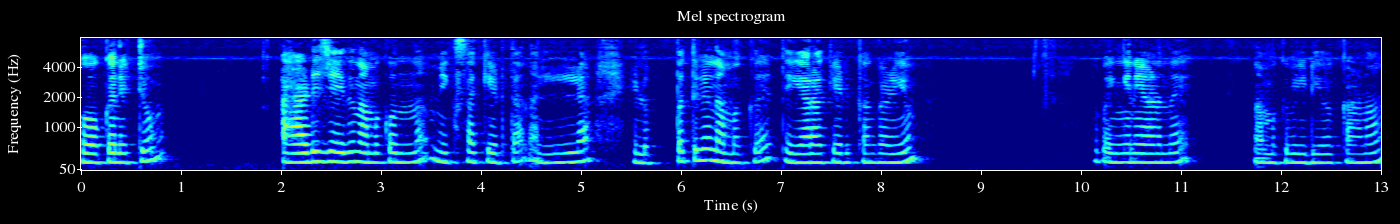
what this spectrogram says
കോക്കനറ്റും ആഡ് ചെയ്ത് നമുക്കൊന്ന് മിക്സാക്കി എടുത്താൽ നല്ല എളുപ്പത്തിൽ നമുക്ക് തയ്യാറാക്കി എടുക്കാൻ കഴിയും. അപ്പോൾ ഇങ്ങനെയാണെന്ന് നമുക്ക് വീഡിയോ കാണാം.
